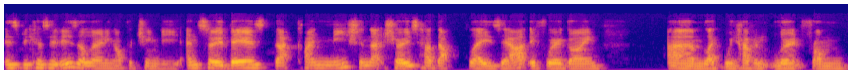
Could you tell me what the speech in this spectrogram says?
is because it is a learning opportunity and so there's that kind of niche and that shows how that plays out if we're going um, like we haven't learned from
